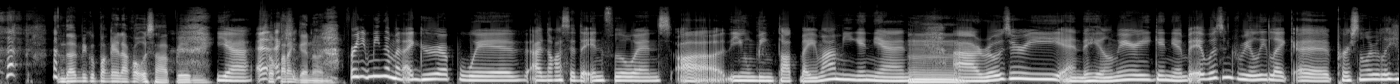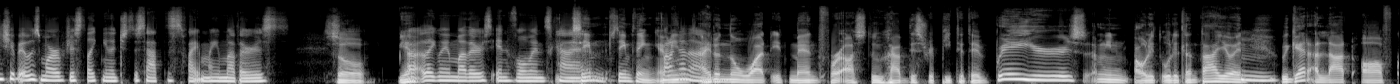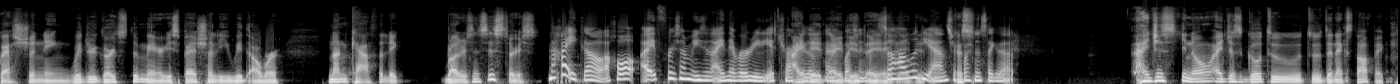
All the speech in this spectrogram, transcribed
Ang dami ko pang kailangan kausapin. yeah. And So, parang actually, ganon. for me naman, I grew up with, ano kasi, the influence, uh, yung being taught by mommy, ganyan. Mm, Uh, rosary and the Hail Mary, ganyan. But it wasn't really like a personal relationship. It was more of just like, you know, just to satisfy my mother's so, Yeah. Uh, like my mother's influence kind of. same same thing. I mean, ganun. I don't know what it meant for us to have this repetitive prayers. I mean, paulit-ulit lang tayo and Mm. we get a lot of questioning with regards to Mary, especially with our non-Catholic brothers and sisters. Baka ikaw. Ako, I, for some reason, I never really attracted I those did, kind of I did, questions. I- I so did, how I would you answer questions like that? I just, you know, I just go to to the next topic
